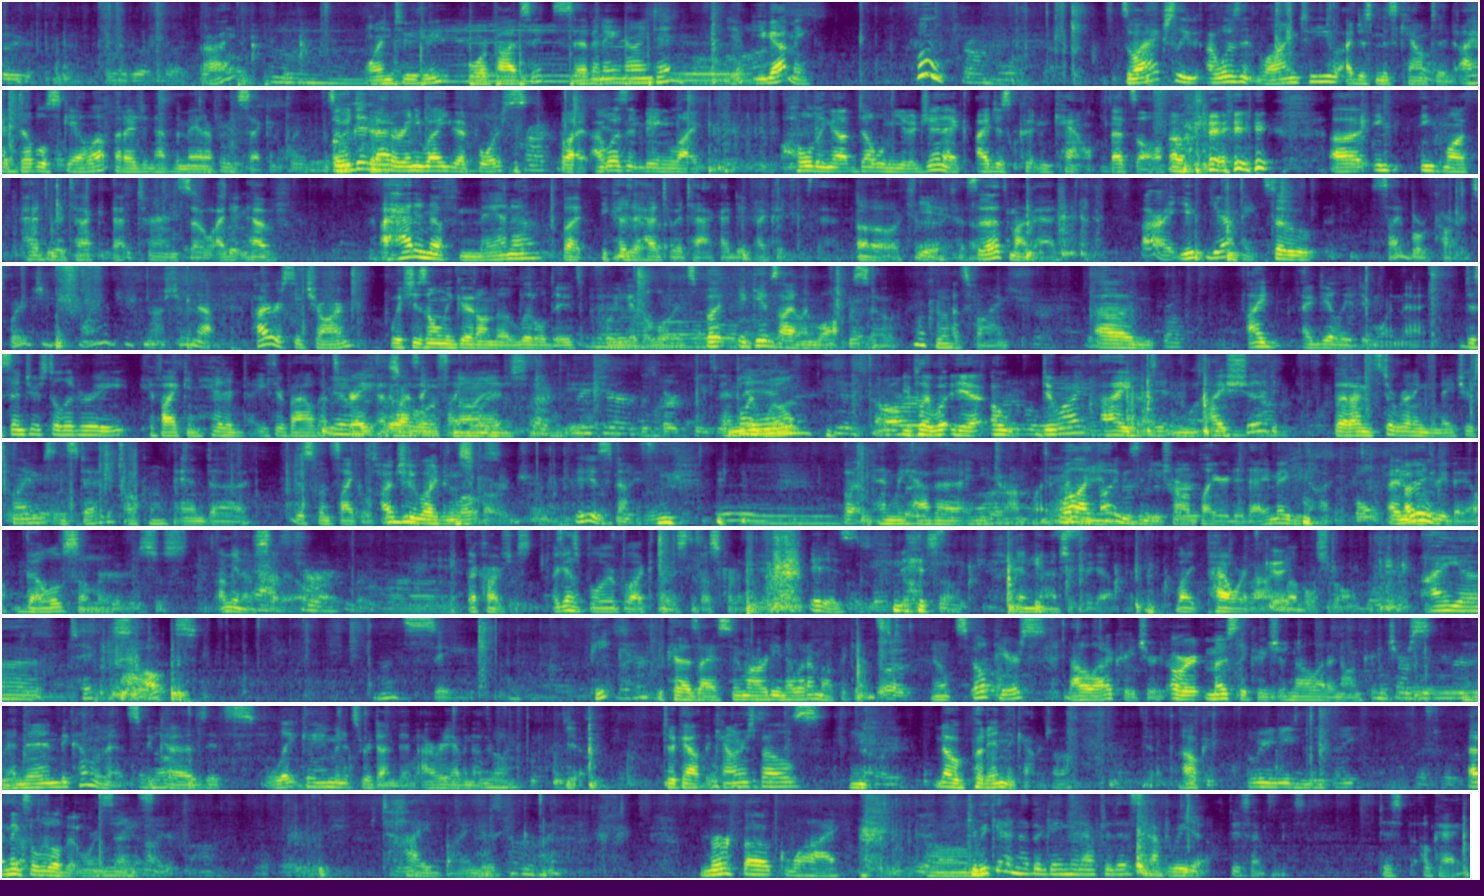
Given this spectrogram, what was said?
Alright. One, two, three, four, five, six, seven, eight, nine, ten. Yep, you got me. Woo! So I actually, I wasn't lying to you, I just miscounted. I had double scale up, but I didn't have the mana for the second one. So it didn't matter anyway, you had force, but I wasn't being like holding up double mutagenic, I just couldn't count, that's all. Okay. Uh, Ink, Inkmoth had to attack that turn, so I didn't have... I had enough mana, but because it had to attack, I did I couldn't use that. oh, okay. Yeah, so that's my bad. Alright, you, you got me. So, sideboard cards. Where did you, why would you not showing that? Piracy Charm, which is only good on the little dudes before you get the lords, but it gives Island Walk, so Okay. that's fine. Um, I ideally do more than that. Dissenter's Delivery, if I can hit an Aether Vial, that's Yeah, great, that's otherwise I cool. can If cycle not, you it. just have- Creature. Discard please. And Play then- Will. You play what? Yeah. Oh, do I? I didn't. I should, but I'm still running the Nature's Claims instead. Okay. And uh, this one cycles. for I do cheaper like than this Wilt's. card. It is nice. but and we have a, an Etron player. Well, I thought he was an Etron player today. Maybe not. And I think three Veil. Veil of Summer is just. I mean, I've said it a lot, but that card's just against blue or black. I think it's the best card in the game. It is. It's. So, and Magic they got like power not good. level strong. I uh take out. Let's see. Peek because I assume I already know what I'm up against. Yep. Spell Pierce, not a lot of creatures, or mostly creatures, not a lot of non-creatures. Mm-hmm. And then Become Immense because it's late game and it's redundant. I already have another one. Yeah. Took out the counter spells. No. No, put in the counter spell. Okay, What you need in these eight? that makes a little bit more sense. Tide Binder. Merfolk, why? Um, Can we get another game in after this? After we Yeah. do Cycloids? Dis- okay.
